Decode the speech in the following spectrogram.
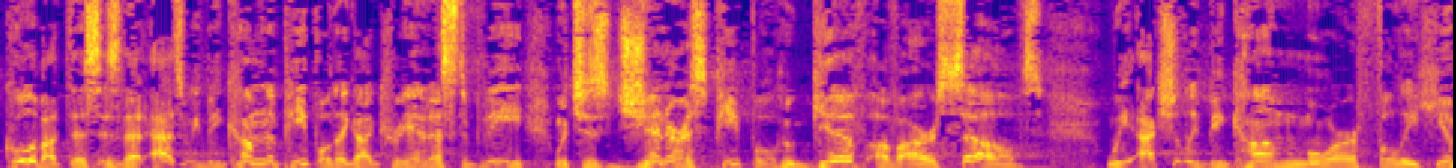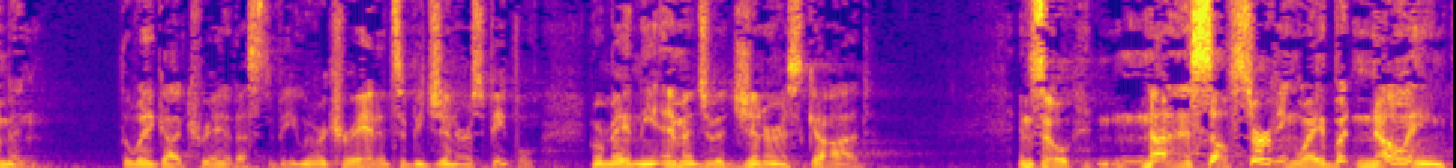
cool about this is that as we become the people that God created us to be, which is generous people who give of ourselves, we actually become more fully human the way God created us to be. We were created to be generous people who are made in the image of a generous God. And so, not in a self-serving way, but knowing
